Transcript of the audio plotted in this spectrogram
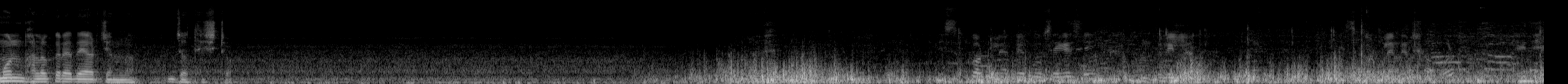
মন ভালো করে দেওয়ার জন্য যথেষ্ট। স্কটল্যান্ডে পৌঁছে গেছি। আলহামদুলিল্লাহ। স্কটল্যান্ডের শহর এই যে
